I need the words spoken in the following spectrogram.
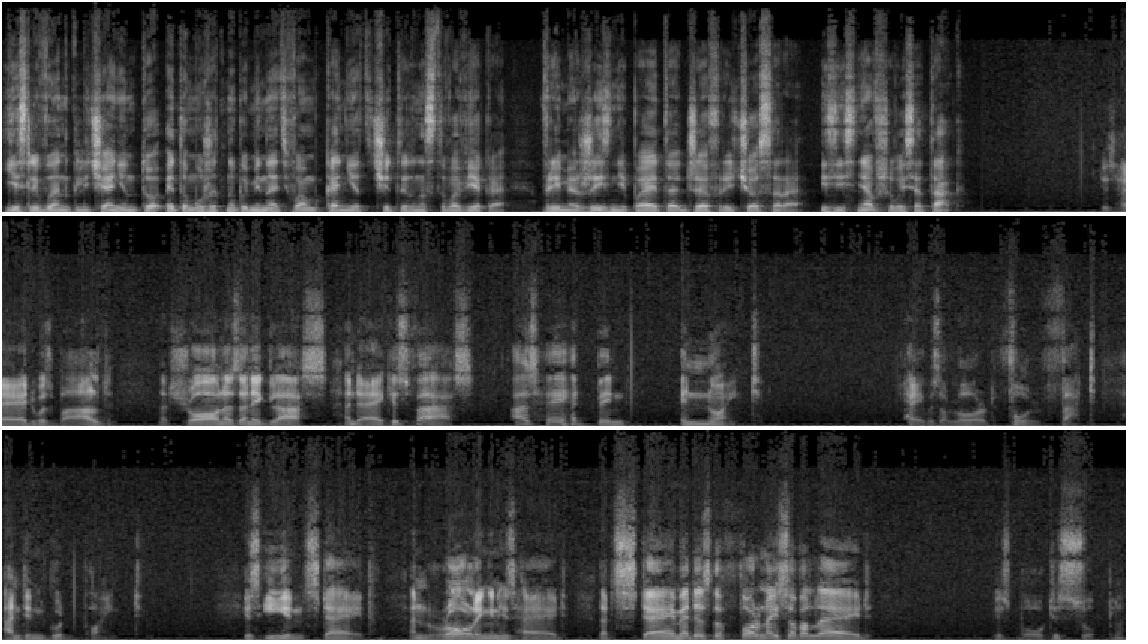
если вы англичанин, то это может напоминать вам конец XIV века, время жизни поэта Джеффри Чосера, изъяснявшегося так. His head was bald, that shone as any glass, and eke his face, as he had been in night. He was a lord full fat, and in good point. His e'en stape, and rolling in his head, that stamed as the furnace of a lead. His boat is supple,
